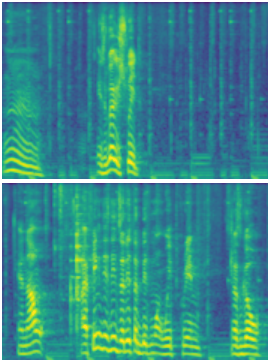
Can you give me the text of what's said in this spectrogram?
Mmm, it's very sweet. And now, I think this needs a little bit more whipped cream. Let's go.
